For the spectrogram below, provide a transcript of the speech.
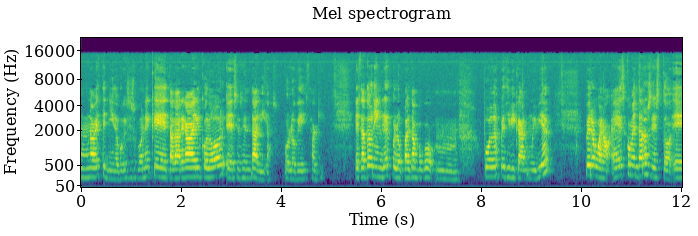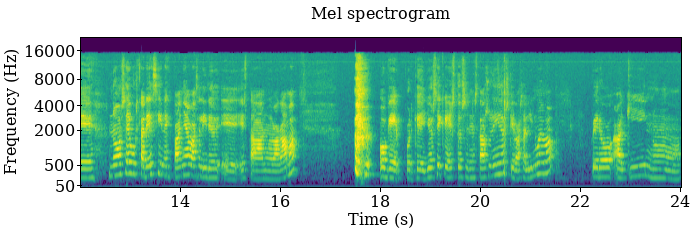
una vez teñido, porque se supone que te alarga el color 60 eh, días, por lo que dice aquí. Está todo en inglés, por lo cual tampoco mm, puedo especificar muy bien. Pero bueno, es comentaros esto. Eh, no sé, buscaré si en España va a salir eh, esta nueva gama. o qué, porque yo sé que esto es en Estados Unidos, que va a salir nueva. Pero aquí no,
